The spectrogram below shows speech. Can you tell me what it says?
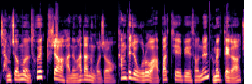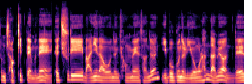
장점은 소액 투자가 가능하다는 거죠. 상대적으로 아파트에 비해서는 금액대가 좀 적기 때문에 대출이 많이 나오는 경매에서는 이 부분을 이용을 한다면 내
